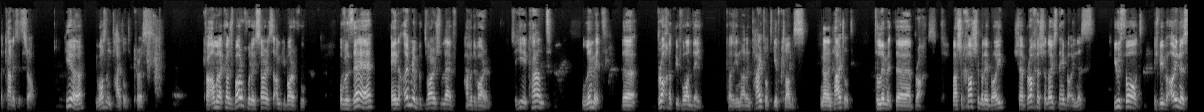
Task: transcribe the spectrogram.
the Kalis. Here he wasn't entitled to curse. Over there, in Imrim Dvarim Lev have a Dvarim. So here you can't limit the brachot before one day because you're not entitled to give klaus. You're not entitled to limit the brachas. You thought should be be'oinus,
